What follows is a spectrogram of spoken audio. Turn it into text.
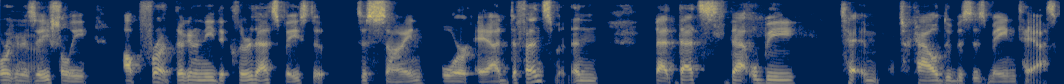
organizationally yeah. up front, they're going to need to clear that space to to sign or add defensemen, and that that's that will be t- Kyle Dubas's main task.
